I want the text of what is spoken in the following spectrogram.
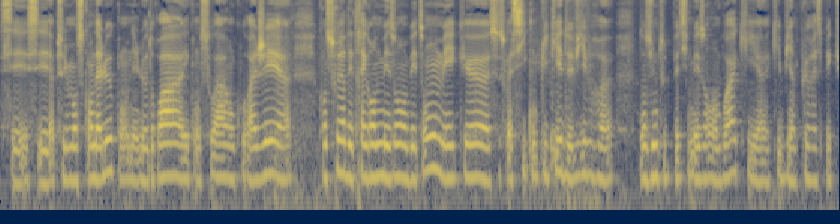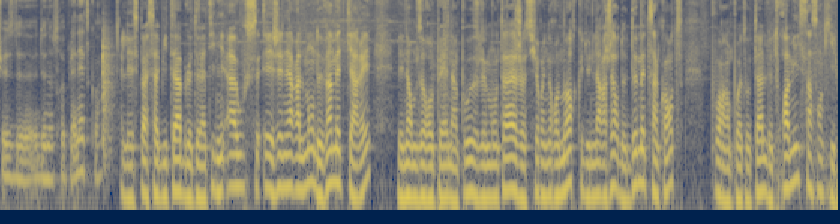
C'est absolument scandaleux qu'on ait le droit et qu'on soit encouragé à construire des très grandes maisons en béton, mais que ce soit si compliqué de vivre dans une toute petite maison en bois qui, est bien plus respectueuse de, de notre planète. L'espace habitable de la tiny house est généralement de 20 mètres carrés. Les normes européennes le montage sur une remorque d'une largeur de 2,50 mètres pour un poids total de 3500 kg.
